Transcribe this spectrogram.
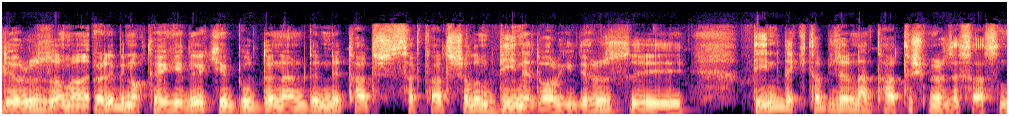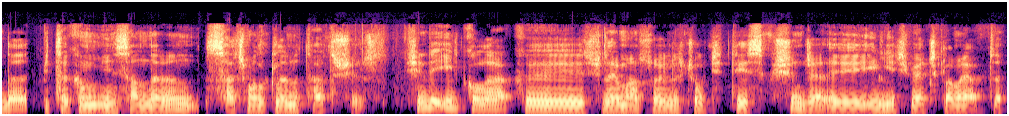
diyoruz ama öyle bir noktaya geliyor ki bu dönemde ne tartışırsak tartışalım dine doğru gidiyoruz. Ee, dini de kitap üzerinden tartışmıyoruz esasında. Bir takım insanların saçmalıklarını tartışıyoruz. Şimdi ilk olarak e, Süleyman Soylu çok ciddi sıkışınca e, ilginç bir açıklama yaptı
